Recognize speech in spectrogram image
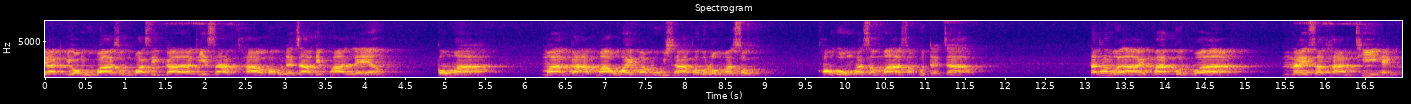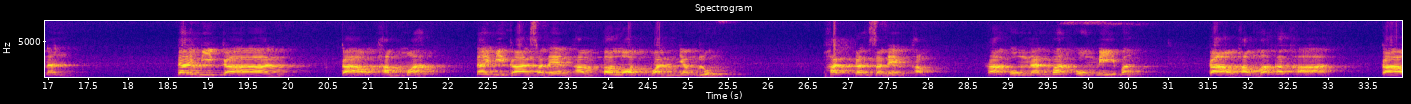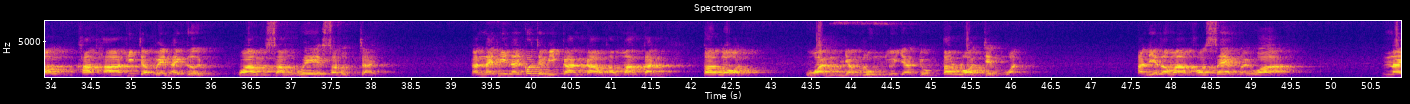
ญาติโยมอุบาสกอุบาสิกาที่ทราบข่าวพระพุทธเจ้านิพพานแล้ว ก็มามากราบมาไหว้มาบูชาพระบรมศพขององค์พระสัมมาสัมพุทธเจ้า ถ้าทั้งหลายปรากฏว่าในสถานที่แห่งนั้น ได้มีการกล่าวธรรมะ ได้มีการแสดงธรรมตลอดวันอย่างลุ่ง พัดกันแสดงธรรมพระองค์นั้นบ้างองค์นี้บ้างกล่าวธรรมคาถากล่าวคาถาที่จะเป็นให้เกิดความสังเวชสลดใจ นั้นในที่นั้นก็จะมีการกล่าวธรรมะกันตลอดวันอย่างรุ่งหรือญาติโยมตลอดเจ็ดวัน อันนี้เรามาขอแทรกหน่อยว่า ใน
